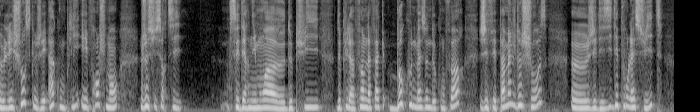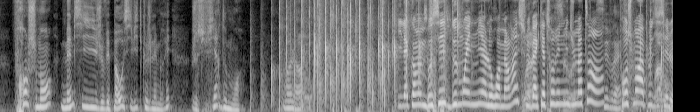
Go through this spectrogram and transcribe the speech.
euh, les choses que j'ai accomplies. Et franchement, je suis sorti ces derniers mois, euh, depuis, depuis la fin de la fac, beaucoup de ma zone de confort. J'ai fait pas mal de choses. J'ai des idées pour la suite. Franchement, même si je vais pas aussi vite que je l'aimerais, je suis fier de moi. Voilà. Il a quand même Ça bossé deux mois et demi à Leroy Merlin. Il se Ouais, levait à 4h30 c'est du matin. hein. C'est vrai. Franchement, applaudissez-le.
